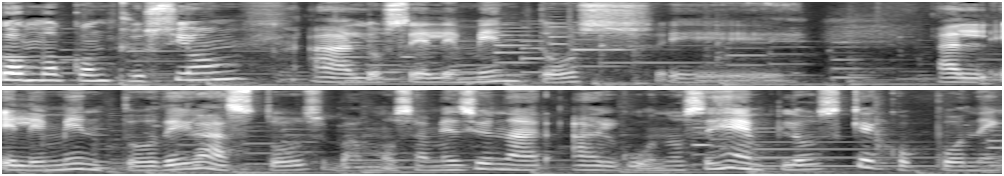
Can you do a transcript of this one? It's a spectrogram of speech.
Como conclusión a los elementos, eh, al elemento de gastos, vamos a mencionar algunos ejemplos que componen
